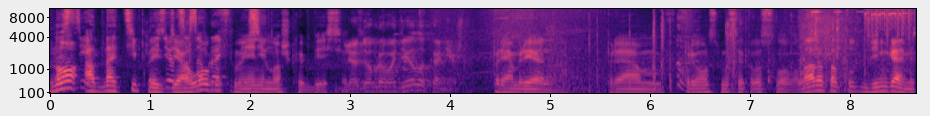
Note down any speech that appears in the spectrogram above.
Но Прости, однотипность диалогов меня силу. немножко бесит. Для доброго дела, конечно. Прям реально. Прям в прямом смысле этого слова. Ладно, там тут деньгами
